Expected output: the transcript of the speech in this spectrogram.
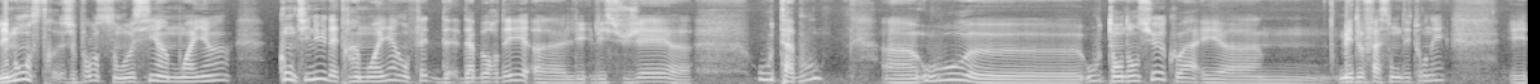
les monstres, je pense, sont aussi un moyen, continue d'être un moyen en fait d'aborder les, sujets ou tabous euh, ou, euh, ou tendancieux, quoi, et, euh, mais de façon détournée. Et,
